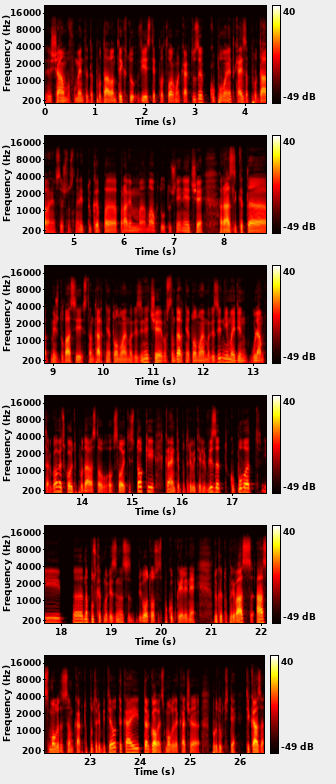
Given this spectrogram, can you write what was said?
решавам в момента да продавам, тъй като вие сте платформа както за купуване, така и за продаване всъщност. Нали? Тук правим малкото уточнение, че разликата между вас и стандартният онлайн магазин е, че в стандартният онлайн магазин има един голям търговец, който продава своите стоки, крайните потребители влизат, купуват и напускат магазина, било то с покупка или не. Докато при вас аз мога да съм както потребител, така и търговец. Мога да кача продуктите. Ти каза,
